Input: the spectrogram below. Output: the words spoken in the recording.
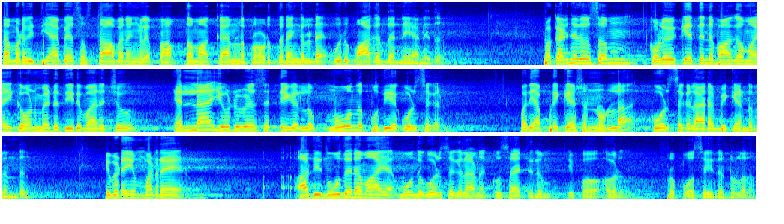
നമ്മുടെ വിദ്യാഭ്യാസ സ്ഥാപനങ്ങളെ പ്രാപ്തമാക്കാനുള്ള പ്രവർത്തനങ്ങളുടെ ഒരു ഭാഗം തന്നെയാണിത്. ഇപ്പോൾ കഴിഞ്ഞ ദിവസം കൊളോക്യത്തിന്റെ ഭാഗമായി ഗവൺമെന്റ് തീരുമാനിച്ചു. എല്ലാ യൂണിവേഴ്സിറ്റികളിലും മൂന്ന് പുതിയ കോഴ്സുകൾ ഒരു അപ്ലിക്കേഷനുള്ള കോഴ്സുകൾ ആരംഭിക്കേണ്ടതുണ്ട്. ഇവിടെയും വളരെ അതിനൂതനമായ മൂന്ന് കോഴ്സുകളാണ് കുസാറ്റിലും ഇപ്പോൾ അവർ പ്രപ്പോസ് ചെയ്തിട്ടുള്ളത്.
